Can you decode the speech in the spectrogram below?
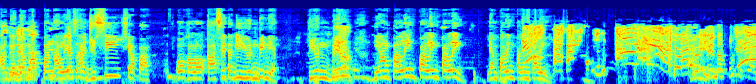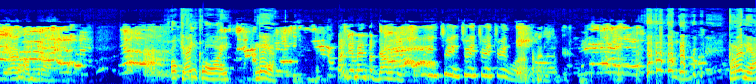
agak gamapan alias Ajusi siapa? Oh kalau Kasri tadi Yun Bin ya? Hyun Bin ya. yang paling paling paling. Yang paling paling paling. Hyun Bin aku suka di Alhambra. Oh kirain Chloe. Enggak ya? Pas dia main pedang tuh. Cuing cuing cuing cuing cuing. Wah keren itu dia. Keren ya?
